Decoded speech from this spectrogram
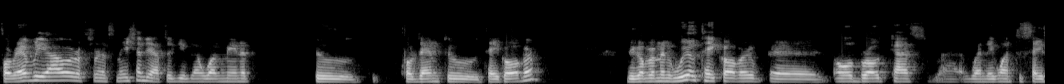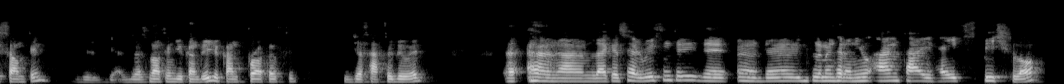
for every hour of transmission, you have to give them one minute to for them to take over. The government will take over uh, all broadcasts uh, when they want to say something. There's nothing you can do. You can't protest it. You just have to do it uh, and um, like I said, recently they uh, they implemented a new anti-hate speech law,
